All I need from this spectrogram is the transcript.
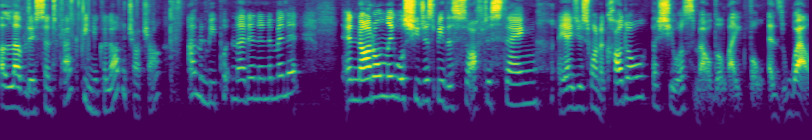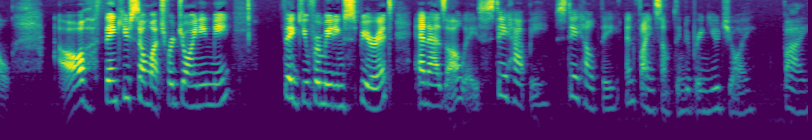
a lovely Scent Pak, Pina Colada Cha-Cha. I'm going to be putting that in in a minute. And not only will she just be the softest thing, I just want to cuddle, but she will smell delightful as well. Oh, thank you so much for joining me. Thank you for meeting Spirit. And as always, stay happy, stay healthy, and find something to bring you joy. Bye.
